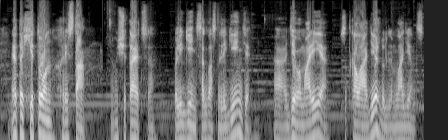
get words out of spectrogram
– это хитон Христа. Он считается, по легенде, согласно легенде, э, Дева Мария соткала одежду для младенца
